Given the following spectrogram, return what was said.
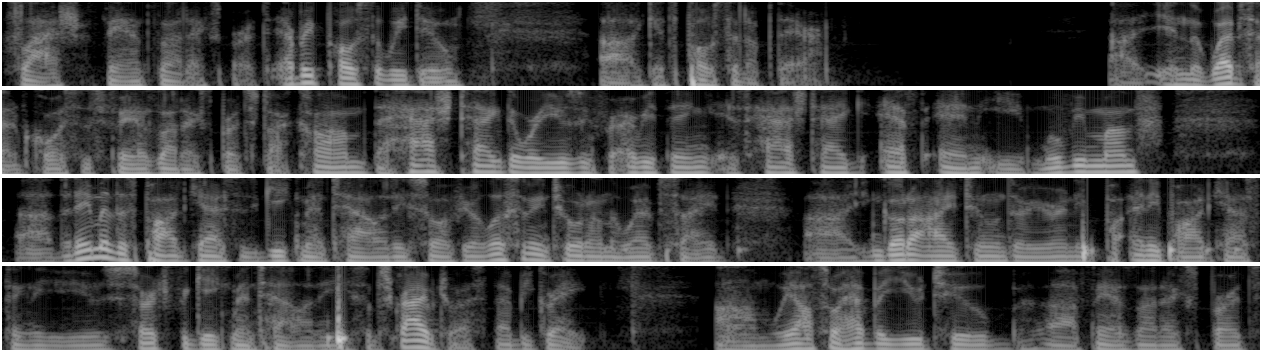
slash Fans Not Experts. Every post that we do uh, gets posted up there. Uh, in the website, of course, is fansnotexperts.com. The hashtag that we're using for everything is hashtag FNE Movie Month. Uh, the name of this podcast is Geek Mentality. So if you're listening to it on the website, uh, you can go to iTunes or your any any podcast thing that you use, search for Geek Mentality, subscribe to us. That'd be great. Um, we also have a YouTube, uh, Fans Not Experts.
